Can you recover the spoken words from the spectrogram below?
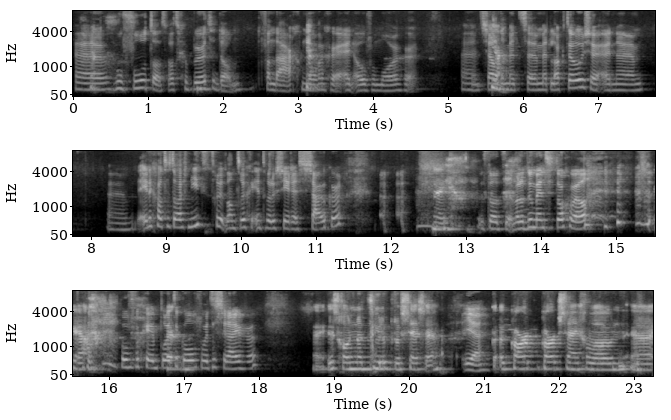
Uh, hoe voelt dat? Wat gebeurt er dan vandaag, morgen en overmorgen? Uh, hetzelfde met, uh, met lactose. En het enige wat we trouwens niet terug, dan terug introduceren is suiker. Nee. dus dat, maar dat doen mensen toch wel. ja. Hoeven geen protocol voor te schrijven. Het is gewoon een natuurlijk proces, hè? Ja. Carbs zijn gewoon uh,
